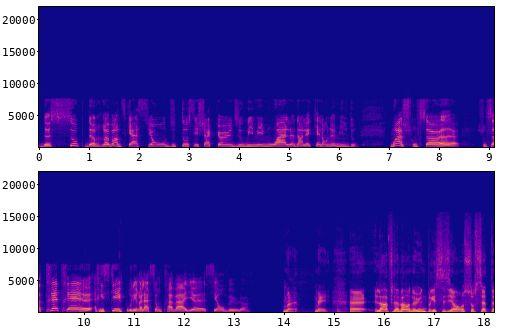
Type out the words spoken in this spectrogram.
de soupe, de revendication du tous et chacun, du oui mais moi, dans lequel on a mis le doute? Moi, je trouve ça, euh, je trouve ça très, très euh, risqué pour les relations de travail, euh, si on veut, là. Mais euh, là, finalement, on a eu une précision sur cette.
